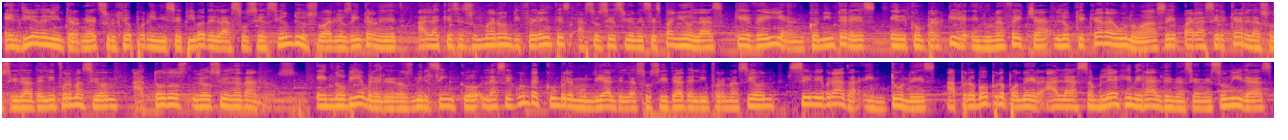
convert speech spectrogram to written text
El Día del Internet surgió por iniciativa de la Asociación de Usuarios de Internet a la que se sumaron diferentes asociaciones españolas que veían con interés el compartir en una fecha lo que cada uno hace para acercar la sociedad de la información a todos los ciudadanos. En noviembre de 2005, la segunda cumbre mundial de la Sociedad de la Información, celebrada en Túnez, aprobó proponer a la Asamblea General de Naciones Unidas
